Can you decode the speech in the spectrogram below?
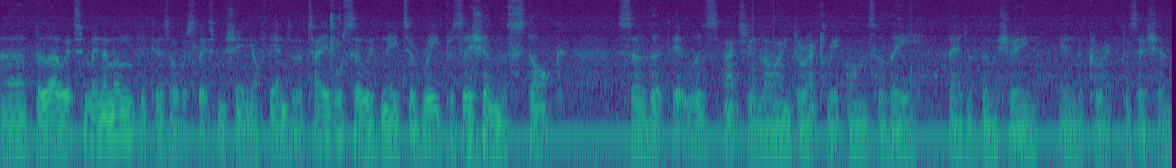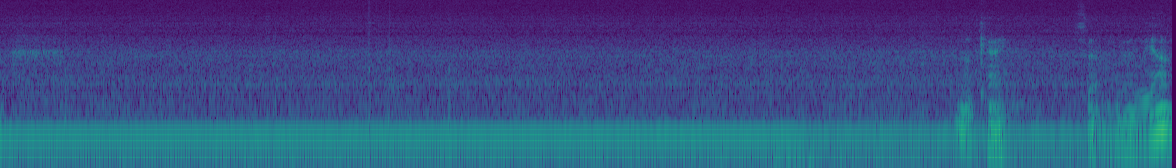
uh, below its minimum because obviously it's machining off the end of the table so we'd need to reposition the stock so that it was actually lying directly onto the bed of the machine in the correct position. Okay so there we are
